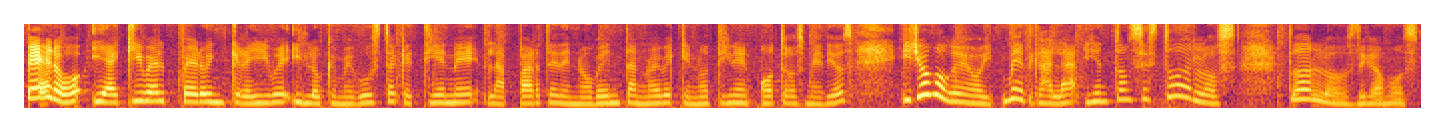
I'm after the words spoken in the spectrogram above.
Pero, y aquí va el pero increíble y lo que me gusta que tiene la parte de 99 que no tienen otros medios. Y yo gogué hoy Met Gala y entonces todos los, todos los, digamos,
